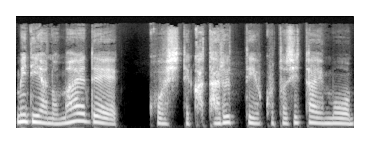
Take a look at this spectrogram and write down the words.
メディアの前でこうして語るっていうこと自体も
